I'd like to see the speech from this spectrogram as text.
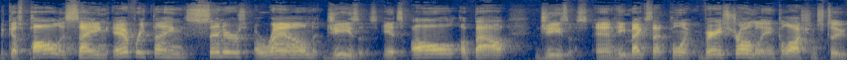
because Paul is saying everything centers around Jesus. It's all about Jesus. And he makes that point very strongly in Colossians 2.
